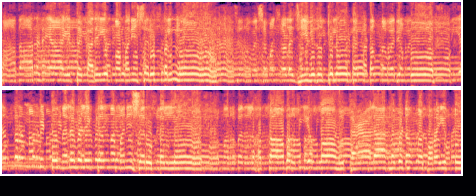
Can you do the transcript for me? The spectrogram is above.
സാധാരണയായിട്ട് കരയുന്ന മനുഷ്യരുണ്ടല്ലോ. വിഷമങ്ങളെ ജീവിതത്തിലോട്ട് കടന്നു വരുമ്പോ നിയന്ത്രണം വിട്ട് നിലവിളിക്കുന്ന മനുഷ്യരുണ്ടല്ലോ. അൻഹു പറയുന്നു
